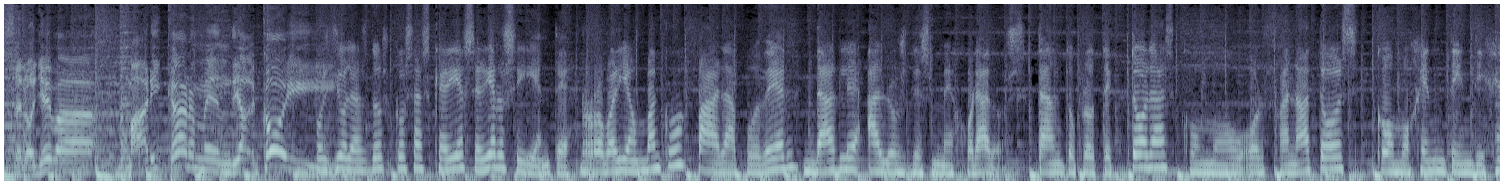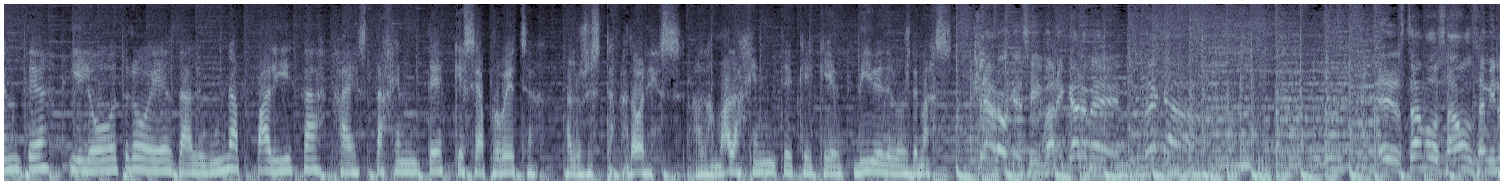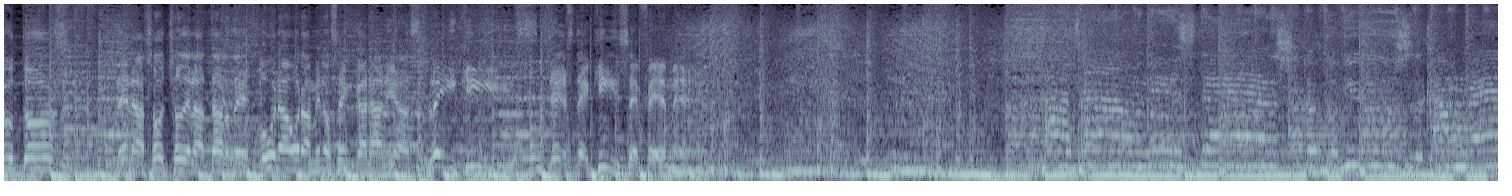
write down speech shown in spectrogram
Se lo lleva Mari Carmen de Alcoy. Pues yo las dos cosas que haría sería lo siguiente. Robaría un banco para poder darle a los desmejorados, tanto protectoras como orfanatos, como gente indigente. Y lo otro es darle una paliza a esta gente que se aprovecha, a los estafadores, a la mala gente que, que vive de los demás. Claro que sí, Mari Carmen. Venga. Estamos a 11 minutos de las 8 de la tarde, una hora menos en Canarias. Play Kiss desde Kiss FM. High town, made a stand, shook up the views. The common man,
